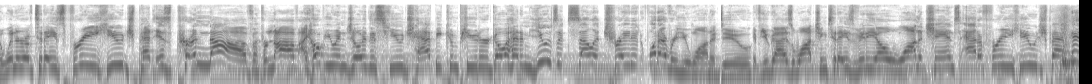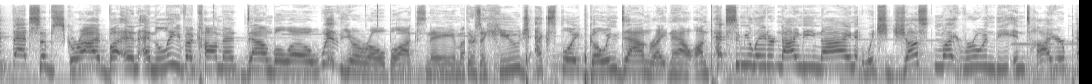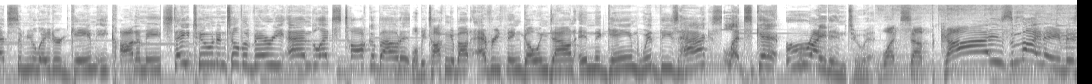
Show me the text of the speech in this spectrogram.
The winner of today's free huge pet is Pranav. Pranav, I hope you enjoy this huge happy computer. Go ahead and use it, sell it, trade it, whatever you want to do. If you guys watching today's video want a chance at a free huge pet, hit that subscribe button and leave a comment down below with your Roblox name. There's a huge exploit going down right now on Pet Simulator 99, which just might ruin the entire Pet Simulator game economy. Stay tuned until the very end. Let's talk about it. We'll be talking about everything going down in the game with these hacks. Let's get right into it. What's up, guys? My name is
